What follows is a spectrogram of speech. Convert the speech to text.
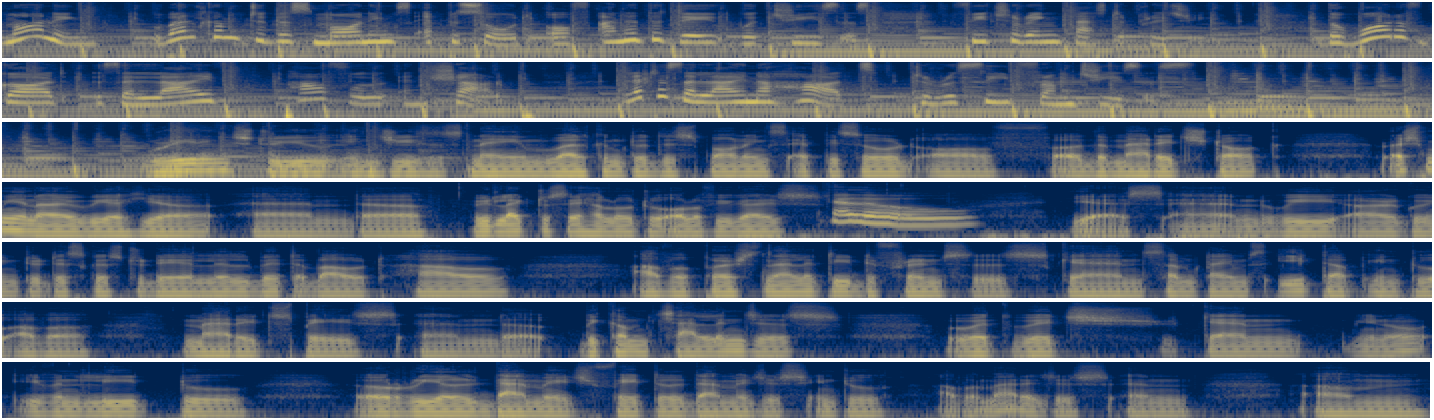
Good morning. Welcome to this morning's episode of Another Day with Jesus featuring Pastor Priji. The Word of God is alive, powerful, and sharp. Let us align our hearts to receive from Jesus. Greetings to you in Jesus' name. Welcome to this morning's episode of uh, the Marriage Talk. Rashmi and I, we are here, and uh, we'd like to say hello to all of you guys. Hello. Yes, and we are going to discuss today a little bit about how our personality differences can sometimes eat up into our marriage space and uh, become challenges with which can, you know, even lead to uh, real damage, fatal damages into our marriages. And um,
